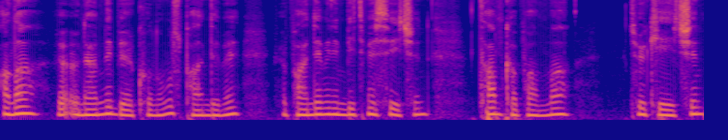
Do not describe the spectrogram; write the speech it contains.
ana ve önemli bir konumuz pandemi ve pandeminin bitmesi için tam kapanma Türkiye için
